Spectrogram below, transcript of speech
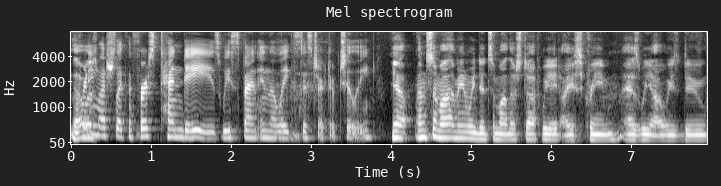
That pretty was- much like the first 10 days we spent in the Lakes District of Chile. Yeah, and some. I mean, we did some other stuff. We ate ice cream as we always do,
